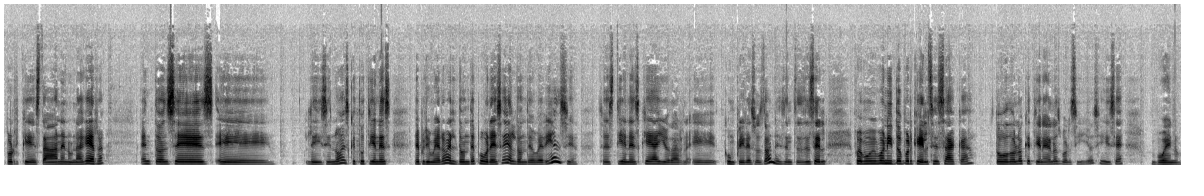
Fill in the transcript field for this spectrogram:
Porque estaban en una guerra. Entonces eh, le dice, no, es que tú tienes de primero el don de pobreza y el don de obediencia. Entonces tienes que ayudar eh, cumplir esos dones. Entonces él fue muy bonito porque él se saca todo lo que tiene de los bolsillos y dice, bueno,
